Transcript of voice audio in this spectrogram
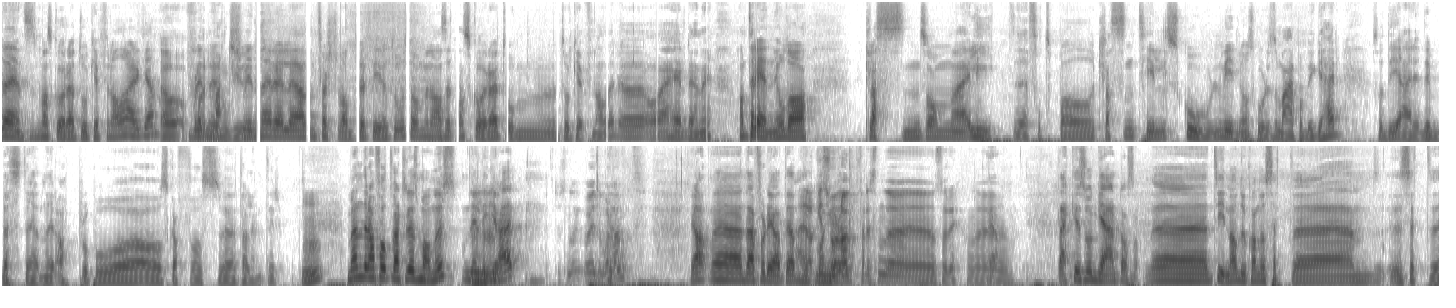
det eneste som har scora i to cupfinaler, er det ikke? Ja, for Blitt matchvinner, eller han første vant til 4-2, så men uansett, han scora i to, to cupfinaler, eh, og jeg er helt enig. Han trener jo da klassen som eh, elitefotballklassen til skolen, videregående skole som er på bygget her. Så de er i de beste hender, apropos å skaffe oss talenter. Mm. Men dere har fått hvert deres manus. Det Mhm. ligger her. Tusen takk. Oi, det var langt. Ja, eh, det er fordi at jeg har Nei, det brukt var ikke så langt, forresten. Det, sorry. Det, Ja. Det er ikke så gærent, altså. Uh, Tina, du kan jo sette, sette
